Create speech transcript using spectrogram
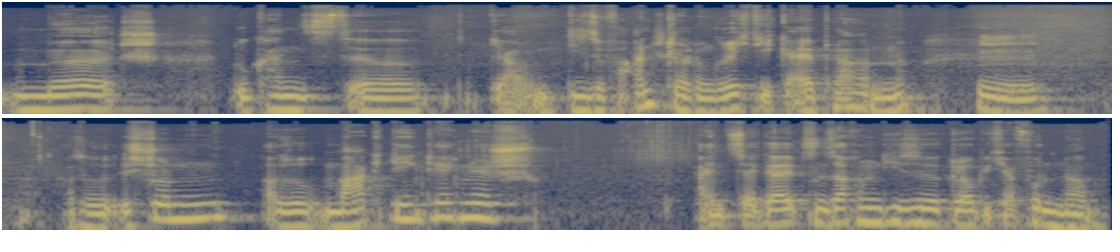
Merch, du kannst äh, ja diese Veranstaltung richtig geil planen, ne? Hm. Also ist schon, also marketingtechnisch eins der geilsten Sachen, die sie, glaube ich, erfunden haben.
